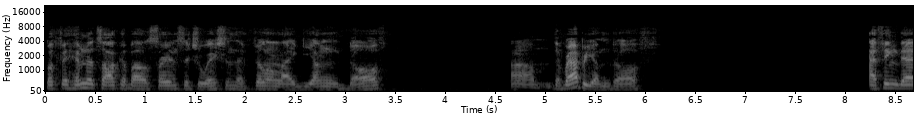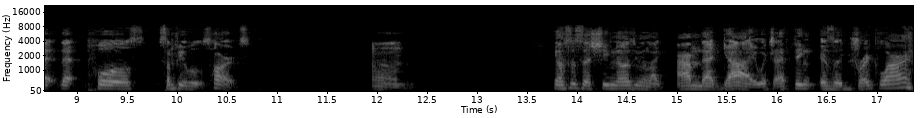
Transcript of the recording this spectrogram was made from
But for him to talk about certain situations and feeling like Young Dolph, um, the rapper Young Dolph, I think that that pulls some people's hearts. Um, he also says she knows me like I'm that guy, which I think is a Drake line.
